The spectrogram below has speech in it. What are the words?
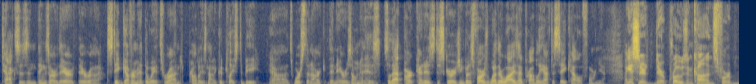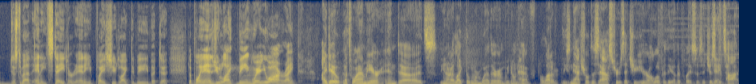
taxes and things are there, their uh, state government, the way it's run, probably is not a good place to be. Yeah. Uh, it's worse than our than Arizona is. So that part kind of is discouraging. But as far as weather wise, I'd probably have to say California. I guess there there are pros and cons for just about any state or any place you'd like to be. But uh, the point is, you like being where you are, right? I do. That's why I'm here. And uh, it's, you know, I like the warm weather and we don't have a lot of these natural disasters that you hear all over the other places. It just yeah. gets hot.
